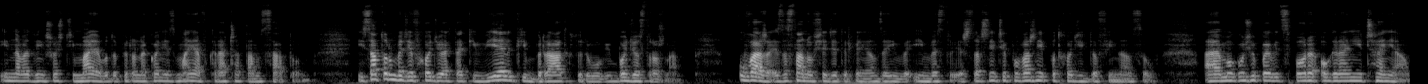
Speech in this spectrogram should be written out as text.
i nawet w większości maja, bo dopiero na koniec maja wkracza tam Saturn. I Saturn będzie wchodził jak taki wielki brat, który mówi: bądź ostrożna. Uważaj, zastanów się, gdzie te pieniądze inwe- inwestujesz. Zaczniecie poważniej podchodzić do finansów. E, mogą się pojawić spore ograniczenia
